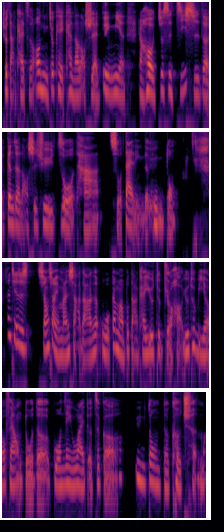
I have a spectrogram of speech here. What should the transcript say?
就打开之后，哦，你就可以看到老师在对面，然后就是及时的跟着老师去做他所带领的运动。但其实想想也蛮傻的啊，那我干嘛不打开 YouTube 就好？YouTube 也有非常多的国内外的这个。”运动的课程嘛，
